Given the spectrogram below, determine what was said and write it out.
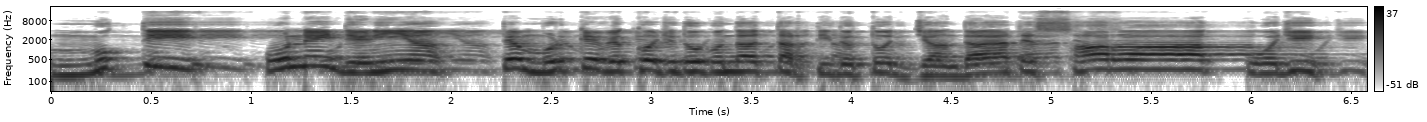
ਮੁਕਤੀ ਉਹਨੇ ਹੀ ਦੇਣੀ ਆ। ਤੇ ਮੁੜ ਕੇ ਵੇਖੋ ਜਦੋਂ ਬੰਦਾ ਧਰਤੀ ਦੇ ਉੱਤੋਂ ਜਾਂਦਾ ਹੈ ਤੇ ਸਾਰਾ ਕੁਝ ਹੀ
